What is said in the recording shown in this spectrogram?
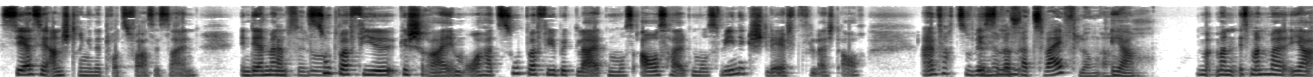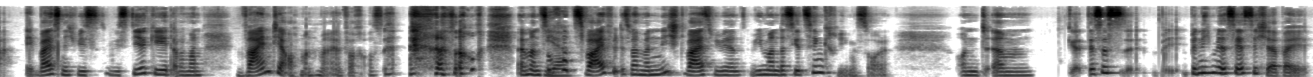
sehr, sehr anstrengende Trotzphase sein, in der man Absolut. super viel Geschrei im Ohr hat, super viel begleiten muss, aushalten muss, wenig schläft vielleicht auch. Einfach zu wissen. Innere Verzweiflung auch. Ja. Man ist manchmal, ja, ich weiß nicht, wie es dir geht, aber man weint ja auch manchmal einfach aus. also auch, wenn man so ja. verzweifelt ist, weil man nicht weiß, wie, wie man das jetzt hinkriegen soll. Und ähm, das ist, bin ich mir sehr sicher bei,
